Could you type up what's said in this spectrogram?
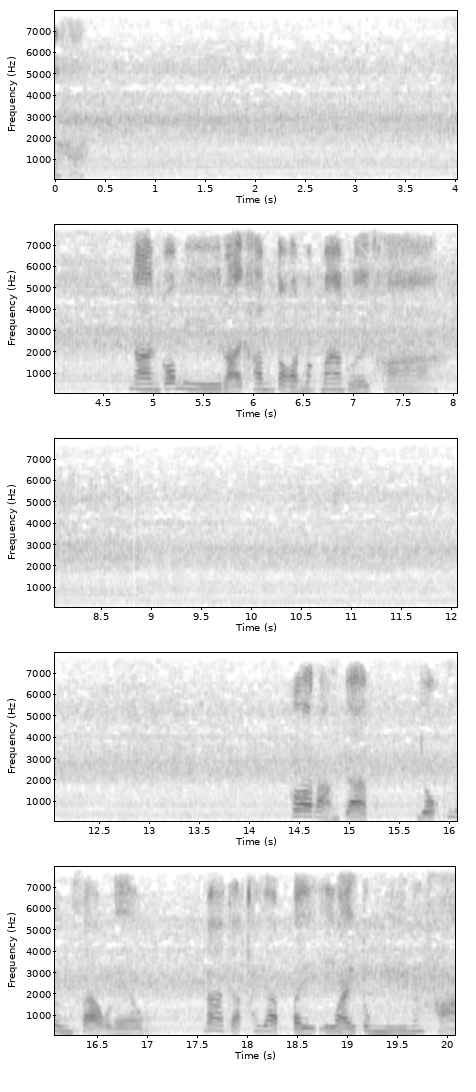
นะคะ งานก็มีหลายขั้นตอนมาก ๆ เลยค่ะ ก็หลังจาก ยกหนึ่งเสาแล้ว น่าจะขยับไปอีกไว้ตรงนี้นะคะ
